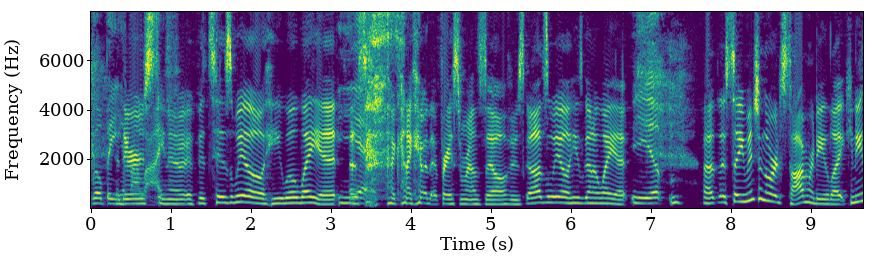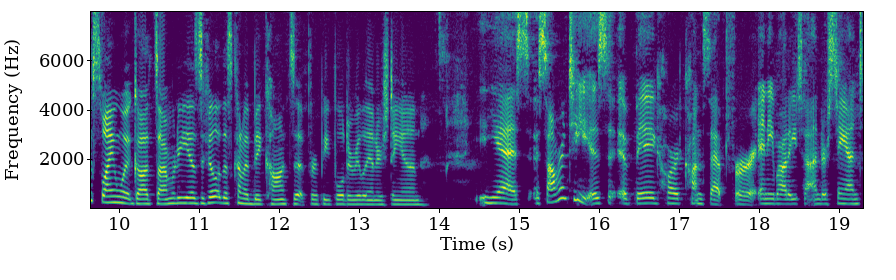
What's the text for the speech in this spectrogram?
will be in my There's, life. you know, if it's His will, He will weigh it. Yes. I kind of came with that phrase from myself. If it's God's will, He's going to weigh it. Yep. Uh, so you mentioned the word sovereignty. Like, can you explain what God's sovereignty is? I feel like that's kind of a big concept for people to really understand. Yes, sovereignty is a big, hard concept for anybody to understand.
